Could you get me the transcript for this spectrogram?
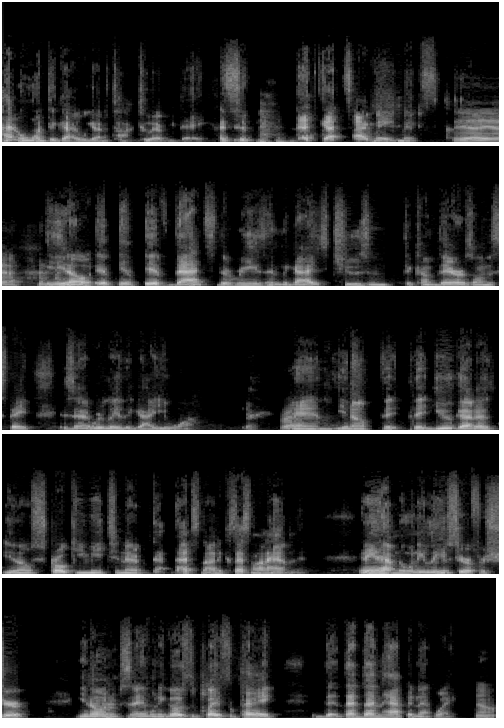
I don't want the guy we got to talk to every day. I said, that guy's high maintenance. Yeah, yeah. you know, if, if, if that's the reason the guy's choosing to come to Arizona State, is that really the guy you want? Right. And, you know, that, that you got to, you know, stroke him each and every, that, that's not, because that's not happening. It ain't happening when he leaves here for sure. You know what I'm saying? When he goes to play for pay, that, that doesn't happen that way. No.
